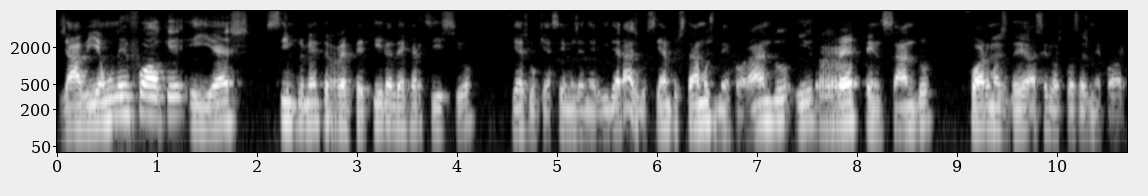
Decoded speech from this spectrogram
ya había un enfoque y es simplemente repetir el ejercicio que es lo que hacemos en el liderazgo. Siempre estamos mejorando y repensando formas de hacer las cosas mejor.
